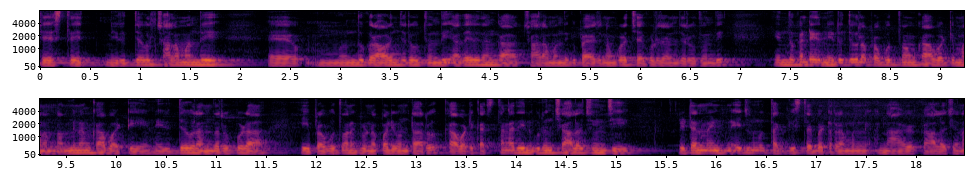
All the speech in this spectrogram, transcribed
చేస్తే నిరుద్యోగులు చాలామంది ముందుకు రావడం జరుగుతుంది. అదేవిధంగా చాలామందికి ప్రయోజనం కూడా చేకూర్చడం జరుగుతుంది. ఎందుకంటే నిరుద్యోగుల ప్రభుత్వం కాబట్టి మనం నమ్మినాం కాబట్టి నిరుద్యోగులందరూ కూడా ఈ ప్రభుత్వానికి రుణపడి ఉంటారు. కాబట్టి ఖచ్చితంగా దీని గురించి ఆలోచించి రిటైర్మెంట్ ఏజ్ను తగ్గిస్తే బెటర్ అని నా యొక్క ఆలోచన.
